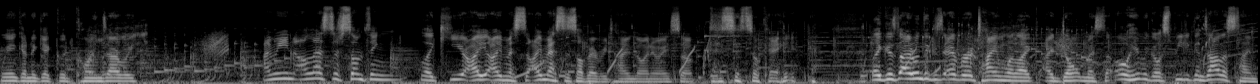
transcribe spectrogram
We ain't gonna get good coins, are we? I mean, unless there's something like here. I I mess I mess this up every time though. Anyway, so it's it's okay. like, cause I don't think there's ever a time where like I don't mess up. Oh, here we go. Speedy Gonzales time.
